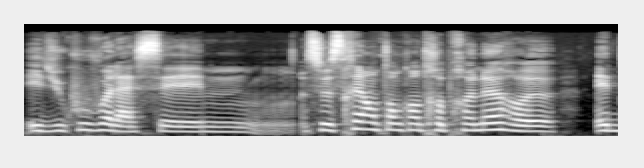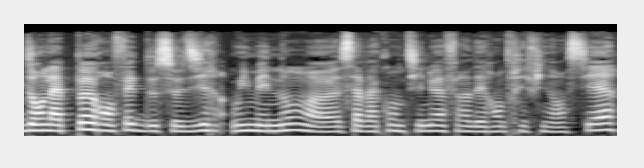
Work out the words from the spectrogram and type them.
Et du coup voilà, c'est, ce serait en tant qu'entrepreneur euh, être dans la peur en fait de se dire oui mais non euh, ça va continuer à faire des rentrées financières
